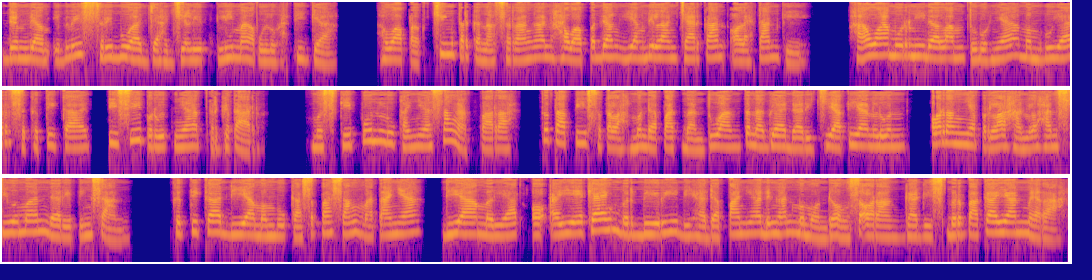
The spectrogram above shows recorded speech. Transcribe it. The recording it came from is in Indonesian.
Dendam Iblis Seribu Wajah Jilid 53 Hawa Pek Ching terkena serangan hawa pedang yang dilancarkan oleh Tan Ki. Hawa murni dalam tubuhnya membuyar seketika, isi perutnya tergetar. Meskipun lukanya sangat parah, tetapi setelah mendapat bantuan tenaga dari Chia Tian Lun, orangnya perlahan-lahan siuman dari pingsan. Ketika dia membuka sepasang matanya, dia melihat Oye Kang berdiri di hadapannya dengan memondong seorang gadis berpakaian merah.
